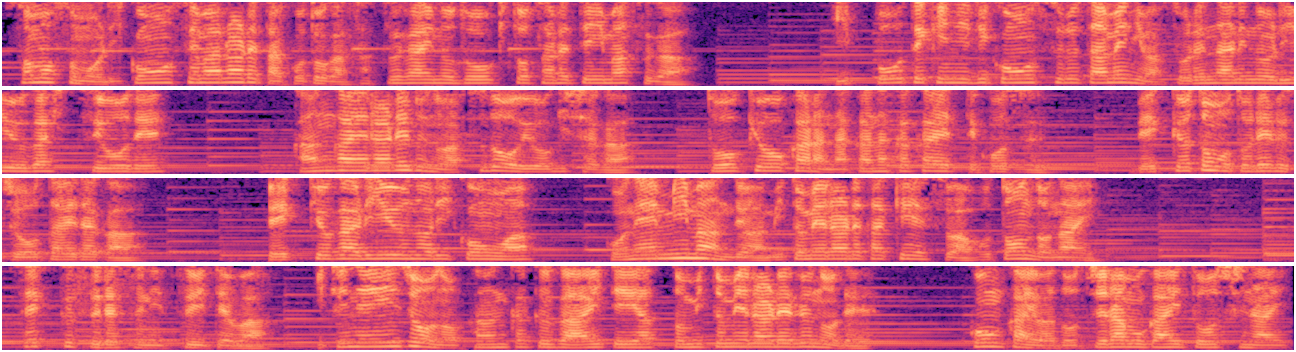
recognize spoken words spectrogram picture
そもそも離婚を迫られたことが殺害の動機とされていますが、一方的に離婚をするためにはそれなりの理由が必要で、考えられるのは須藤容疑者が東京からなかなか帰ってこず、別居とも取れる状態だが、別居が理由の離婚は5年未満では認められたケースはほとんどない。セックスレスについては1年以上の間隔が空いてやっと認められるので、今回はどちらも該当しない。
